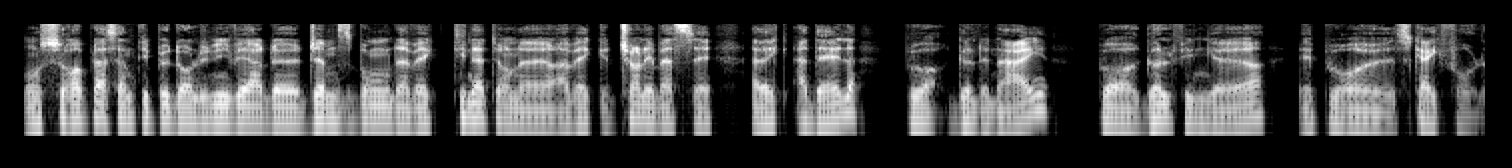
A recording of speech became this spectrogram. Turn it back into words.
On se replace un petit peu dans l'univers de James Bond avec Tina Turner, avec Charlie Basset, avec Adele pour GoldenEye, pour Goldfinger et pour euh, Skyfall.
